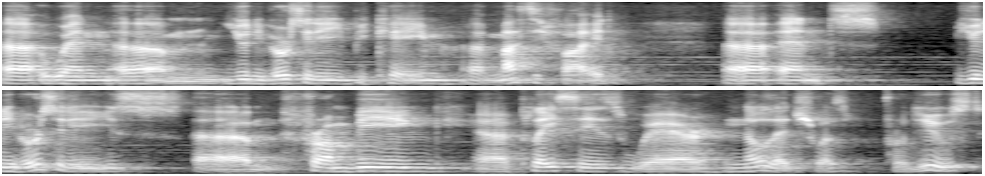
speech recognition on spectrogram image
uh, when um, university became uh, massified uh, and universities um, from being uh, places where knowledge was produced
